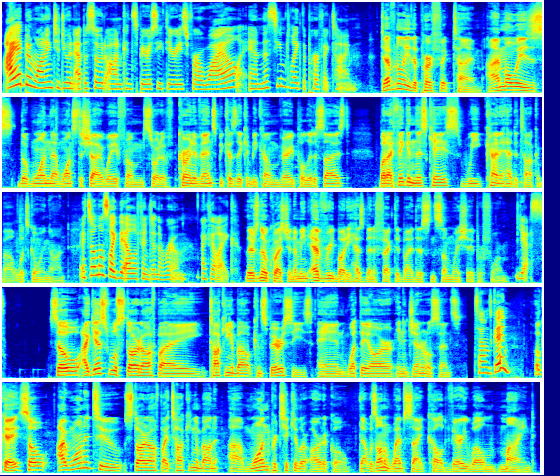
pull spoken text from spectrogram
I had been wanting to do an episode on conspiracy theories for a while, and this seemed like the perfect time. Definitely the perfect time. I'm always the one that wants to shy away from sort of current events because they can become very politicized. But I think in this case, we kind of had to talk about what's going on. It's almost like the elephant in the room, I feel like. There's no question. I mean, everybody has been affected by this in some way, shape, or form. Yes. So I guess we'll start off by talking about conspiracies and what they are in a general sense. Sounds good. Okay, so I wanted to start off by talking about uh, one particular article that was on a website called Verywell Mind,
